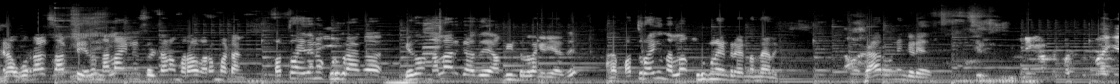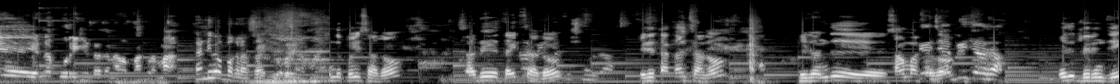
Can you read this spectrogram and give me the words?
ஏன்னா ஒரு நாள் சாப்பிட்டு ஏதோ நல்லா இல்லைன்னு சொல்லிட்டாலும் மறுநாள் வர மாட்டாங்க பத்து ரூபாய் தானே கொடுக்குறாங்க. ஏதோ நல்லா இருக்காது அப்படின்றதெல்லாம் கிடையாது. அந்த பத்து ரூபாய்க்கு நல்லா கொடுக்கணுன்ற எண்ணம் தான் எனக்கு. வேற ஒன்றும் கிடையாது. நீங்க அந்த பத்து ரூபாய்க்கு என்ன போடுறீங்கன்றத நம்ம பார்க்கலாமா? கண்டிப்பா பார்க்கலாம் சார். வந்து புளி சாதம் அது தயிர் சாதம் இது தக்காளி சாதம் இது வந்து சாம்பார் சாதம் இது பிரிஞ்சி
